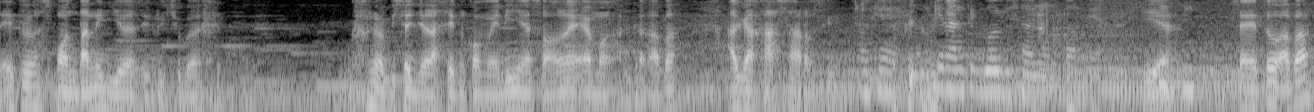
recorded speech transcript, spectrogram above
itulah spontannya gila sih lucu banget. Gue nggak bisa jelasin komedinya soalnya emang agak apa agak kasar sih. Oke Tapi mungkin lucu. nanti gue bisa nonton ya. Iya. Saya itu apa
